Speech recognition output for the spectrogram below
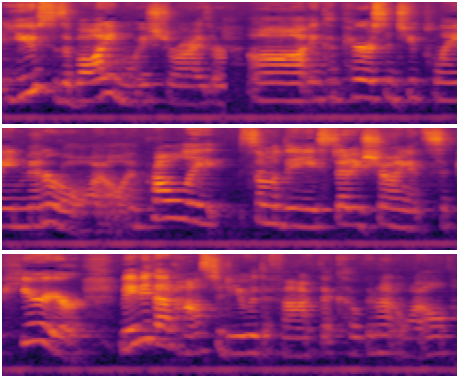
use as a body moisturizer uh, in comparison to plain mineral oil. And probably some of the studies showing it's superior. Maybe that has to do with the fact that coconut oil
